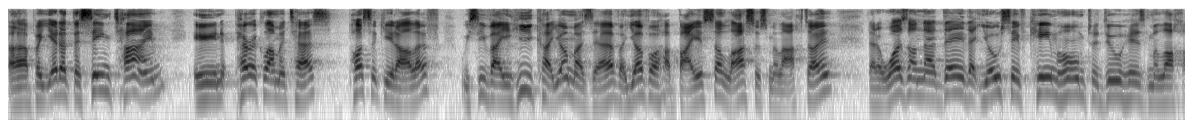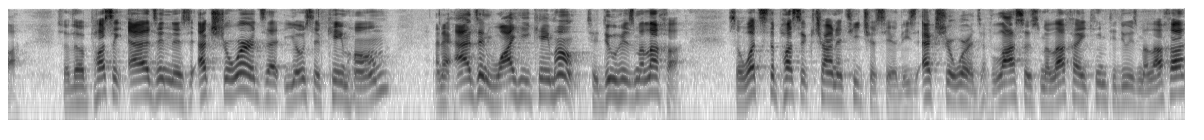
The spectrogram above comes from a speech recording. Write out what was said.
Uh, but yet at the same time, in Perak Lamates, Pasuk Yir Aleph, we see Vayihi Kayom Azev, Vayavo Habayisa, Lasus Melachtai, that it was on that day that Yosef came home to do his malacha. So the Pasuk adds in this extra words that Yosef came home, and it adds in why he came home, to do his malacha. So what's the pasuk trying to teach us here? These extra words of lasos melacha, he came to do his melacha.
